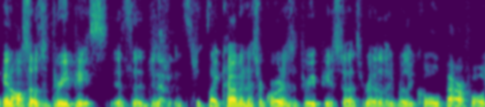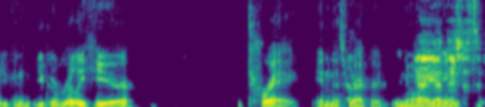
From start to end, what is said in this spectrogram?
And also, it's a three piece. It's a just it's just like Covenants recorded as a three piece, so it's really really cool, powerful. You can you can really hear Trey in this Yeah. record. You know, yeah, what I yeah. mean? This is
